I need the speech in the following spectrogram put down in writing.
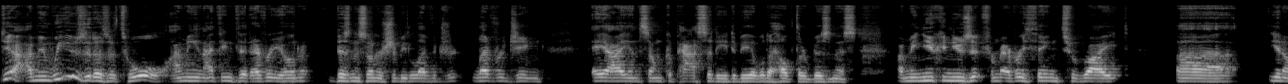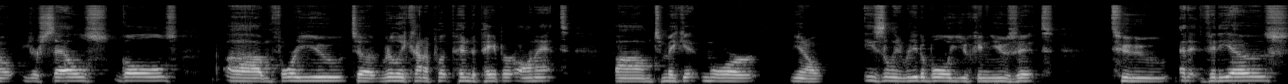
Yeah, I mean, we use it as a tool. I mean, I think that every owner, business owner should be leverage, leveraging AI in some capacity to be able to help their business. I mean, you can use it from everything to write, uh, you know, your sales goals um, for you to really kind of put pen to paper on it um, to make it more, you know, easily readable. You can use it to edit videos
